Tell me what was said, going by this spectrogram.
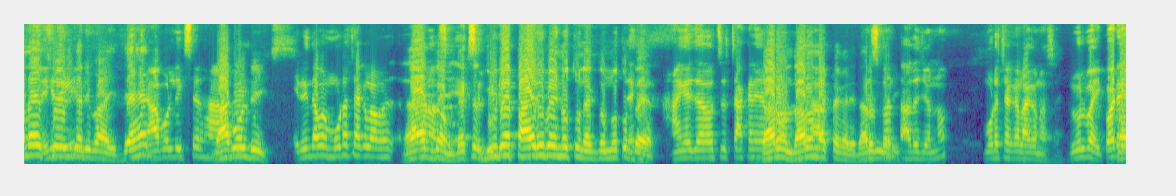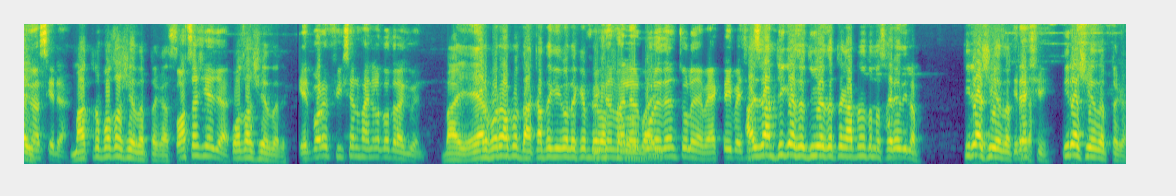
অনেক দেখি, ফ্রেশ দেখি। গাড়ি ভাই দেখেন। ডাবল ডাবল ডিক্স এটা কিন্তু আবার মোটা চাকা একদম দেখছেন দুইটা টায়ারই ভাই নতুন একদম নতুন টায়ার হাঙে যারা হচ্ছে চাকা দারুণ দারুণ একটা গাড়ি দারুণ তাদের জন্য। মোটা চাকা লাগানো আছে। রুল ভাই কয়টা ভাই। আছে এটা? মাত্র পঁচাশি হাজার টাকা আছে। পঁচাশি হাজার? পঁচাশি হাজারে। এরপরে ফিক্সড ফাইনাল কত রাখবেন? ভাই এরপরে আপনার ঢাকা থেকে গেলে কেমন ফিকশন ফাইনাল বলে দেন চলে যাবে একটাই পাইছি আচ্ছা ঠিক আছে দুই হাজার টাকা আপনার জন্য ছেড়ে দিলাম। তিরাশি হাজার টাকা। তিরাশি? তিরাশি হাজার টাকা.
